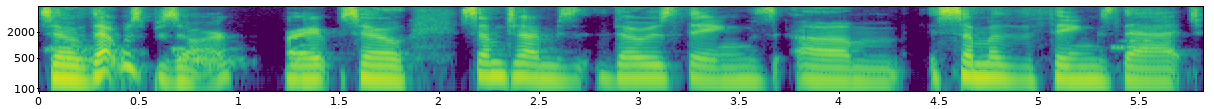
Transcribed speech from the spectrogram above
So that was bizarre right? So sometimes those things um some of the things that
